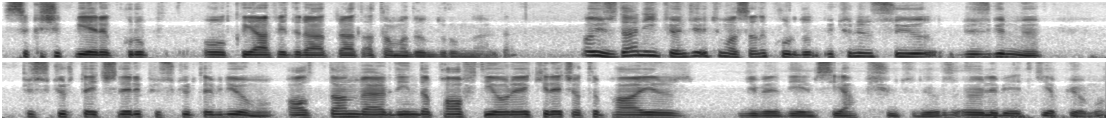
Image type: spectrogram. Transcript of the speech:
sıkışık bir yere kurup o kıyafeti rahat rahat atamadığın durumlarda. O yüzden ilk önce ütü masanı kurdun. Ütünün suyu düzgün mü? Püskürteçleri püskürtebiliyor mu? Alttan verdiğinde paf diye oraya kireç atıp hayır gibi diyelim siyah bir şey ütülüyoruz. Öyle bir etki yapıyor mu?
